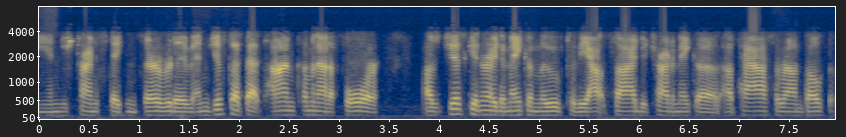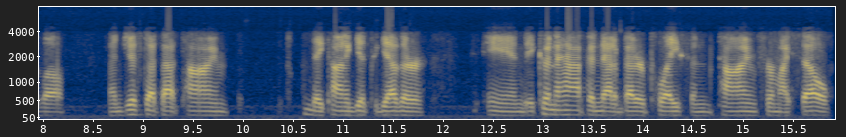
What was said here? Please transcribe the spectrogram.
and just trying to stay conservative. And just at that time, coming out of four, I was just getting ready to make a move to the outside to try to make a, a pass around both of them. And just at that time, they kind of get together, and it couldn't have happened at a better place and time for myself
